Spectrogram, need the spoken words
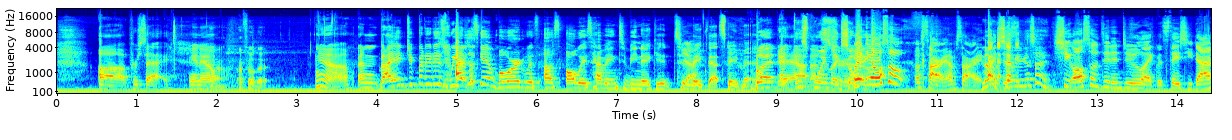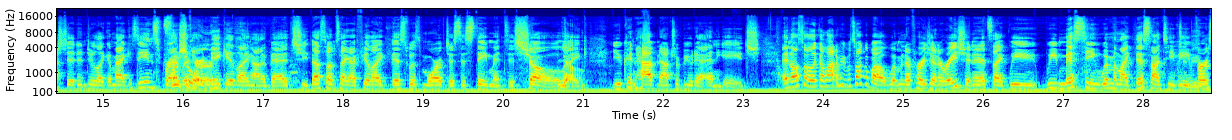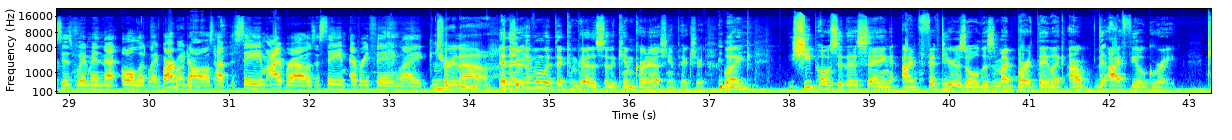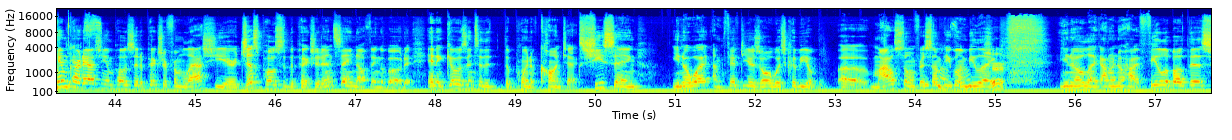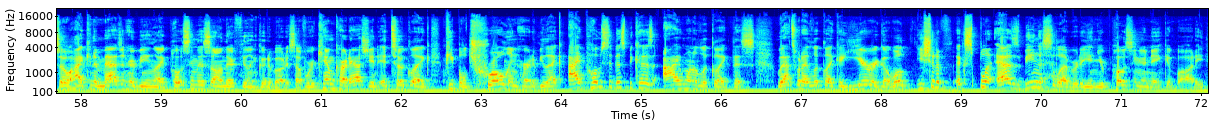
Uh, per se, you know, Yeah, I feel that. Yeah, and I, but it is weird. I just get bored with us always having to be naked to Yeah. make that statement. But Yeah, at this that's point, like, true. so. But like- it also, oh, sorry, I'm sorry. No, I, say what you're gonna say. She also didn't do like what Stacey Dash did and do like a magazine spread For with her naked lying on a bed. She that's what I'm saying. I feel like this was more of just a statement to show Yeah. like you can have natural beauty at any age. And also like a lot of people talk about women of her generation and it's like we we miss seeing women like this on TV, TV. versus women that all look like Barbie, Barbie. dolls, have the same eyebrows, the same everything like mm-hmm. true though. And then Yeah. even with the compare this to the Kim Kardashian picture, like she posted this saying, "I'm 50 years old. This is my birthday. Like I, th- I feel great." Kim Kardashian posted a picture from last year, just posted the picture, didn't say nothing about it. And it goes into the, the point of context. She's saying, you know what, I'm 50 years old, which could be a, a milestone for some people, and be like, Sure. you know, like I don't know how I feel about this. So I can imagine her being like posting this on there, feeling good about herself. Where Kim Kardashian, it took like people trolling her to be like, I posted this because I want to look like this. That's what I looked like a year ago. Well, you should have explained as being a celebrity and you're posting your naked body.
